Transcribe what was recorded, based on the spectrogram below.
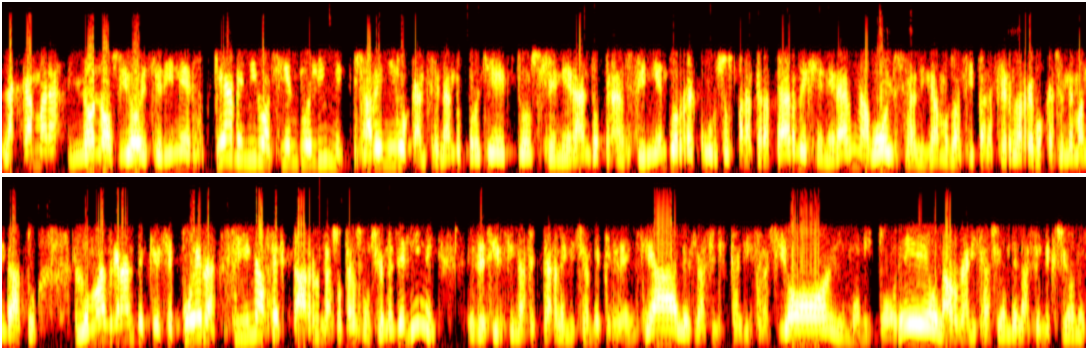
La Cámara no nos dio ese dinero. ¿Qué ha venido haciendo el INE? Pues ha venido cancelando proyectos, generando, transfiriendo recursos para tratar de generar una bolsa, digamos así, para hacer la revocación de mandato lo más grande que se pueda, sin afectar las otras funciones del INE, es decir, sin afectar la emisión de credenciales, la fiscalización, el monitoreo, la organización de las elecciones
